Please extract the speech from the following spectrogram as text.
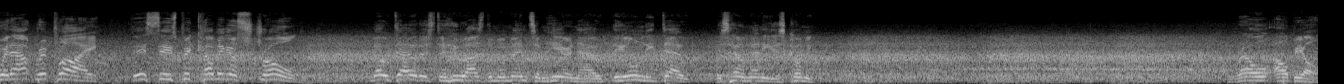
Without reply. This is becoming a stroll. No doubt as to who has the momentum here now. The only doubt is how many is coming. Raul Albiol.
